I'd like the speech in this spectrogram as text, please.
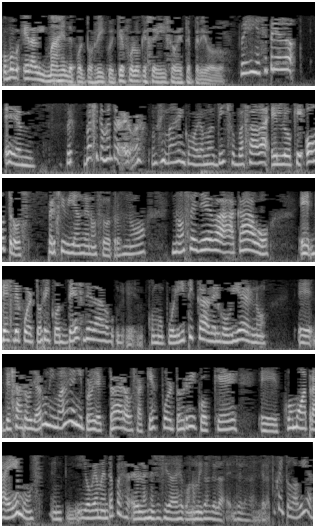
¿Cómo era la imagen de Puerto Rico y qué fue lo que se hizo en este periodo? Pues en ese periodo, eh, pues básicamente era una imagen, como habíamos dicho, basada en lo que otros percibían de nosotros. No, no se lleva a cabo eh, desde Puerto Rico, desde la, eh, como política del gobierno, eh, desarrollar una imagen y proyectar, o sea, qué es Puerto Rico, qué, eh, cómo atraemos, y obviamente pues las necesidades económicas de la, de la, de la época y todavía.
